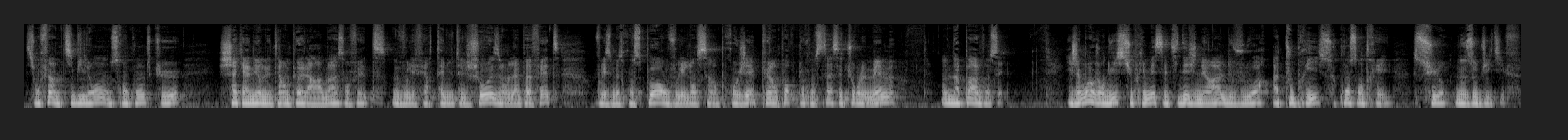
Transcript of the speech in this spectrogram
si on fait un petit bilan, on se rend compte que chaque année, on était un peu à la ramasse en fait. On voulait faire telle ou telle chose et on ne l'a pas faite on voulait se mettre au sport, on voulait lancer un projet, peu importe, le constat c'est toujours le même, on n'a pas avancé. Et j'aimerais aujourd'hui supprimer cette idée générale de vouloir à tout prix se concentrer sur nos objectifs.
